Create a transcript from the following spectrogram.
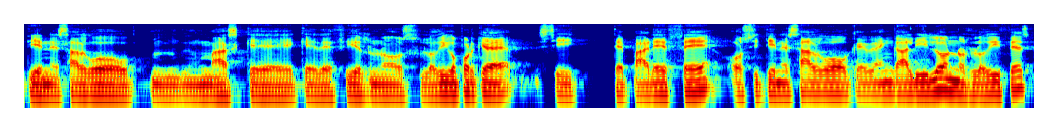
tienes algo más que, decirnos. Lo digo porque si te parece o si tienes algo que venga al hilo, nos lo dices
